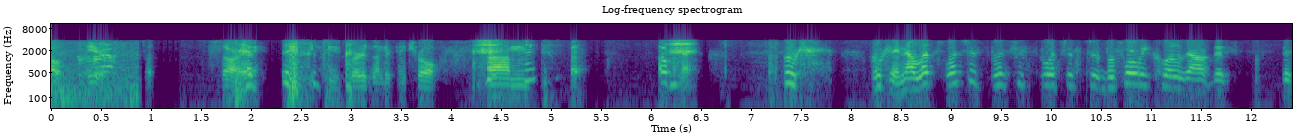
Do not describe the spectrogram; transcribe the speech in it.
Oh dear. Sorry, keep these birds under control. Um, okay. Okay. Okay. Now let's let's just let's just let's just uh, before we close out this this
